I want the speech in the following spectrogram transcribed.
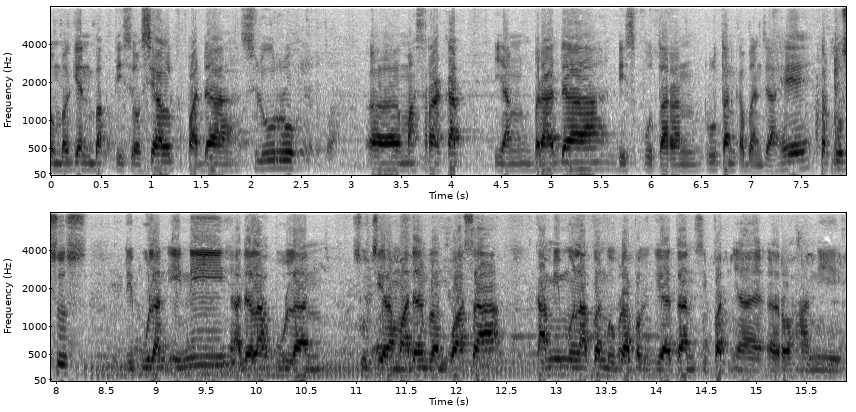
pembagian bakti sosial kepada seluruh eh, masyarakat yang berada di seputaran Rutan Kabanjahe. Terkhusus di bulan ini adalah bulan suci Ramadan, bulan puasa, kami melakukan beberapa kegiatan sifatnya eh, rohani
